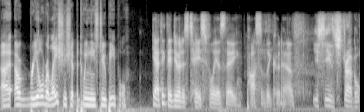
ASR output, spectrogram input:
a, a real relationship between these two people. Yeah, I think they do it as tastefully as they possibly could have. You see the struggle.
